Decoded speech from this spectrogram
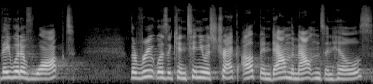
they would have walked. The route was a continuous trek up and down the mountains and hills.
